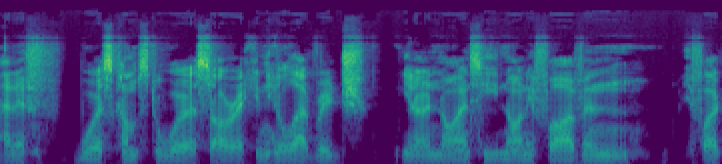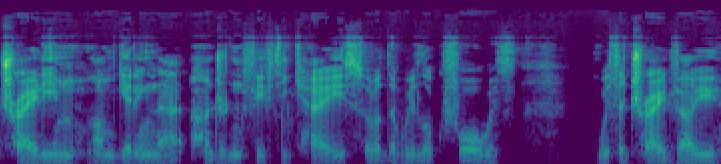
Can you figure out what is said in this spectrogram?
and if worse comes to worse, I reckon he'll average, you know, 90, 95. And if I trade him, I'm getting that 150K sort of that we look for with, with a trade value.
